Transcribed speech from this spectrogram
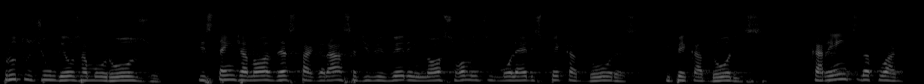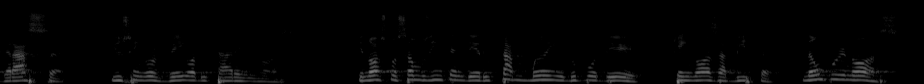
frutos de um Deus amoroso, que estende a nós esta graça de viver em nós, homens e mulheres pecadoras e pecadores, carentes da tua graça, e o Senhor veio habitar em nós. Que nós possamos entender o tamanho do poder que em nós habita, não por nós,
